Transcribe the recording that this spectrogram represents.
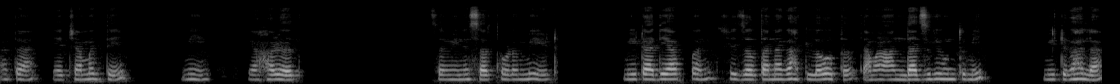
आता याच्यामध्ये मी या हळद चवीनुसार थोडं मीठ मीठ आधी आपण शिजवताना घातलं होतं. त्यामुळे अंदाज घेऊन तुम्ही मीठ घाला.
